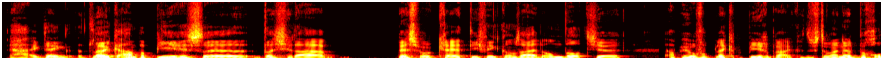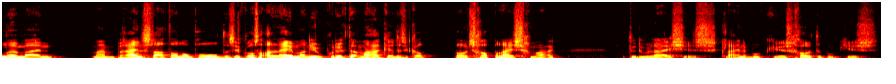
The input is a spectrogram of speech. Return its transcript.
Ja, ik denk het leuke aan papier is eh, dat je daar best wel creatief in kan zijn. Omdat je op heel veel plekken papier gebruikt. Dus toen wij net begonnen, mijn, mijn brein slaat dan op hol. Dus ik was alleen maar nieuw product aan het maken. Dus ik had boodschappenlijstjes gemaakt. To-do-lijstjes, kleine boekjes, grote boekjes.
